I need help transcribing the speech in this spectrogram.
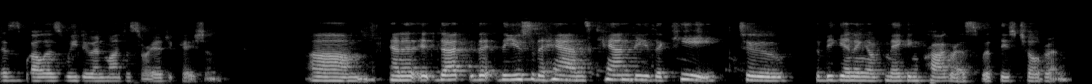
as well as we do in Montessori education. Um, and it, it, that the, the, use of the hands can be the key to the beginning of making progress with these children.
